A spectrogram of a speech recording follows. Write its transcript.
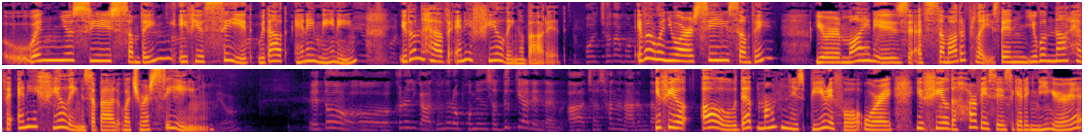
When you see something, if you see it without any meaning, you don't have any feeling about it. Even when you are seeing something, your mind is at some other place, then you will not have any feelings about what you are seeing. You feel, oh, that mountain is beautiful, or you feel the harvest is getting near,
